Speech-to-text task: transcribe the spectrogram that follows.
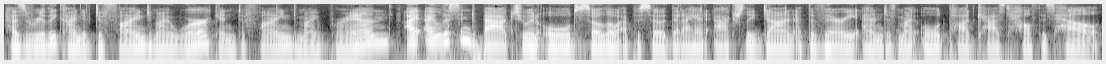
has really kind of defined my work and defined my brand. I, I listened back to an old solo episode that I had actually done at the very end of my old podcast, Health is Hell.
